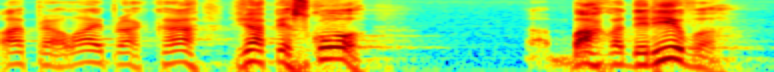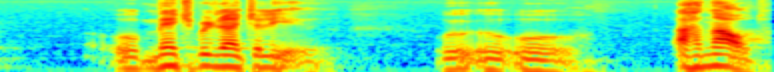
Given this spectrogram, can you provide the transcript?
vai para lá e para cá. Já pescou? Barco à deriva? O mente brilhante ali, o, o, Arnaldo.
